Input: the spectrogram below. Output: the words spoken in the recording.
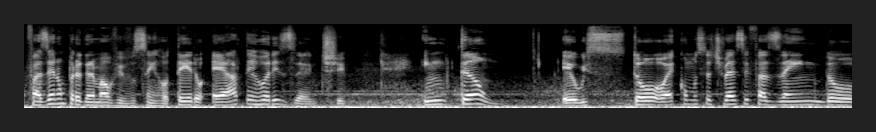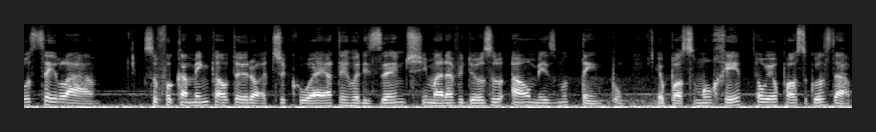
Fazer um programa ao vivo sem roteiro é aterrorizante. Então, eu estou. É como se eu estivesse fazendo, sei lá, sufocamento autoerótico. É aterrorizante e maravilhoso ao mesmo tempo. Eu posso morrer ou eu posso gozar.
